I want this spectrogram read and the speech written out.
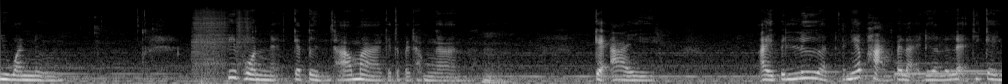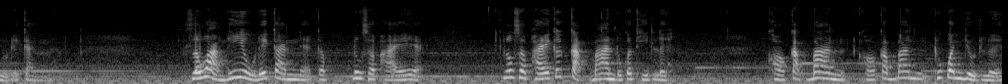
อยู่วันหนึ่งพี่พลเนี่ยแกตื่นเช้ามาแกจะไปทำงานอืม แกไอ ไอเป็นเลือด อันเนี้ยผ่านไปหลายเดือนแล้วแหละที่แกอยู่ด้วยกันน่ะระหว่างที่อยู่ด้วยกันเนี่ยกับลูกสะพ้ยเนี่ย ลูกสะพ้ยก็กลับบ้านทุกอาทิตย์เลย ขอกลับบ้าน ขอกลับบ้านทุกวันหยุดเลย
